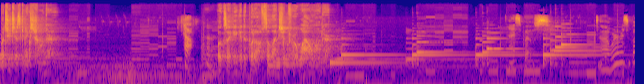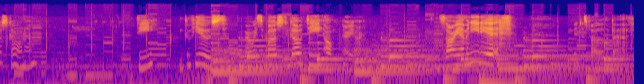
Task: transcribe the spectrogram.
But you're just getting stronger. Looks like I get to put off selection for a while longer. I suppose. Uh, where are we supposed to go now? T? I'm confused. Where are we supposed to go, T? Oh, there you are. Sorry, I'm an idiot. I just follow the path.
